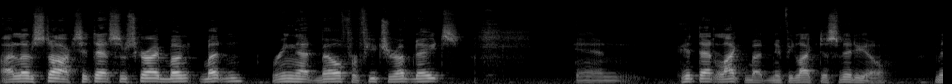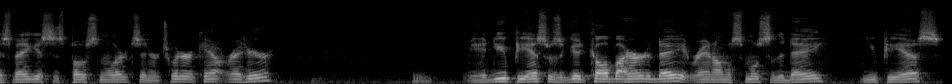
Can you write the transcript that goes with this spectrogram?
I love stocks. Hit that subscribe button, ring that bell for future updates, and hit that like button if you like this video. Miss Vegas is posting alerts in her Twitter account right here. UPS was a good call by her today. It ran almost most of the day. UPS,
